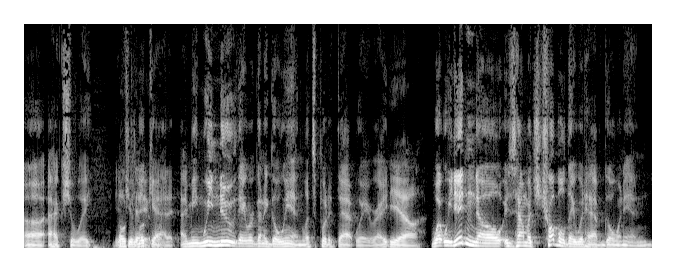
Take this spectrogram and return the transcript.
uh, actually. If Okay. you look at it, I mean, we knew they were going to go in. Let's put it that way, right? Yeah. What we didn't know is how much trouble they would have going in.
